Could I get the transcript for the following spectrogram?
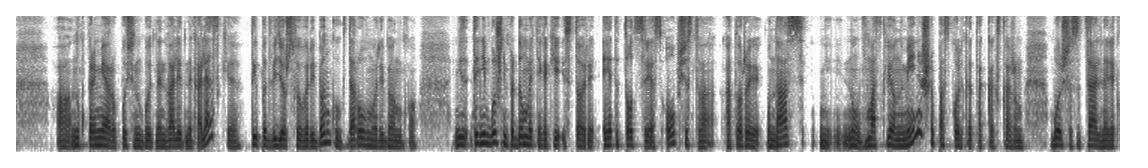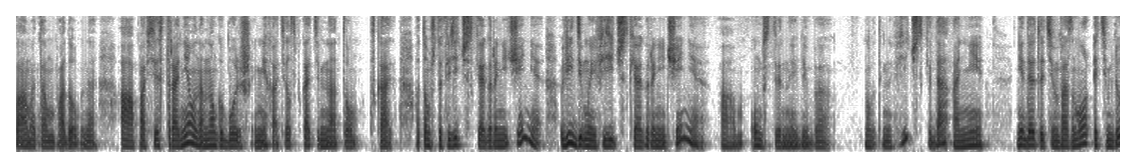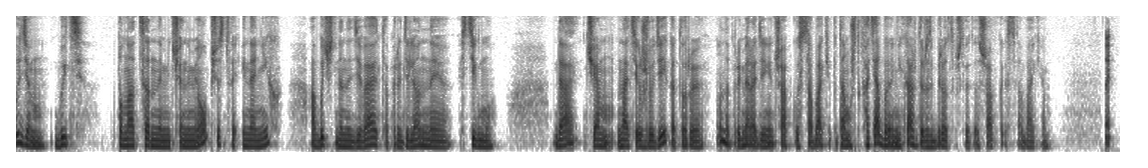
ну, к примеру, пусть он будет на инвалидной коляске, ты подведешь своего ребенка к здоровому ребенку. Ты не будешь не придумывать никакие истории. Это тот срез общества, который у нас, ну, в Москве он меньше, поскольку, так как, скажем, больше социальной рекламы и тому подобное, а по всей стране он намного больше. И мне хотелось сказать именно о том, сказать о том, что физические ограничения, видимые физические ограничения, умственные либо ну, вот именно физические, да, они не дают этим, возможно, этим людям быть полноценными членами общества, и на них обычно надевают определенные стигму, да, чем на тех же людей, которые, ну, например, оденет шапку из собаки, потому что хотя бы не каждый разберется, что это шапка из собаки.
